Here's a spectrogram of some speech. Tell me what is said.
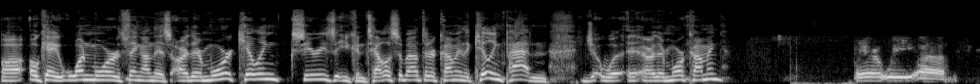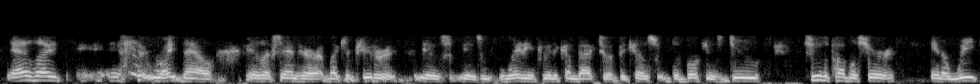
Uh, okay, one more thing on this: Are there more killing series that you can tell us about that are coming? The Killing Patton, are there more coming? There we. Uh, as I right now, as I stand here, my computer is is waiting for me to come back to it because the book is due to the publisher in a week.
